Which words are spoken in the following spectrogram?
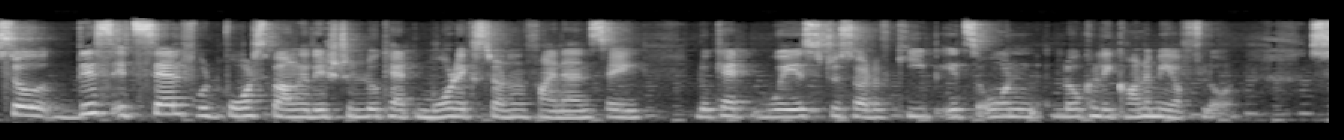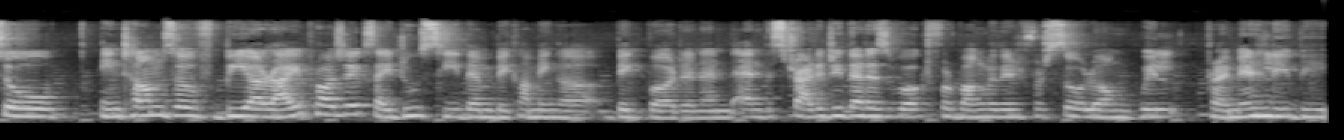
So this itself would force bangladesh to look at more external financing look at ways to sort of keep its own local economy afloat. So in terms of bri projects i do see them becoming a big burden. And and the strategy that has worked for bangladesh for so long will primarily be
